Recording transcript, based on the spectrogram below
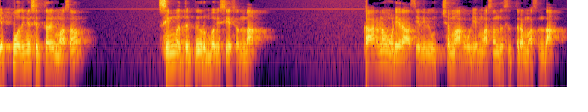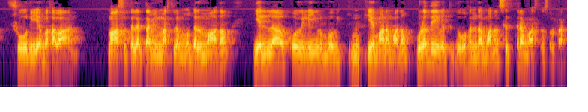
எப்போதுமே சித்திரை மாதம் சிம்மத்துக்கு ரொம்ப விசேஷம்தான். காரணம் உங்களுடைய ராசி அதிபதி உச்சமாகக்கூடிய மாதம் இந்த சித்திரை மாதம்தான் சூரிய பகவான் மாசத்துல தமிழ் மாசத்துல முதல் மாதம் எல்லா கோவில்லையும் ரொம்ப விக்- முக்கியமான மாதம். குலதெய்வத்துக்கு உகந்த மாதம் சித்திரை மாசத்தை சொல்றாங்க.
